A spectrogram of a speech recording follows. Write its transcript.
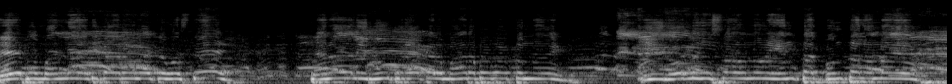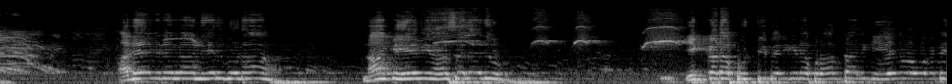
రేపు మళ్ళీ అధికారంలోకి వస్తే తెనాలి రూపురేఖలు మారబోతున్నాయి. ఈ రోడ్లు చూస్తూ ఉన్నాం ఎంత గుంతలు ఉన్నాయో. అదే విధంగా నేను కూడా నాకు ఏమీ ఆశ లేదు. ఇక్కడ పుట్టి పెరిగిన ప్రాంతానికి ఏదో ఒకటి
